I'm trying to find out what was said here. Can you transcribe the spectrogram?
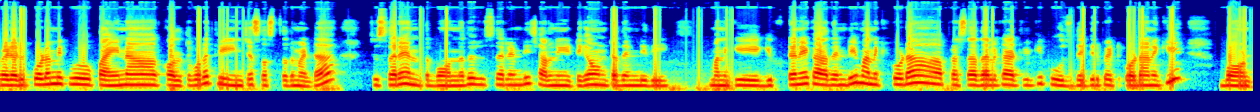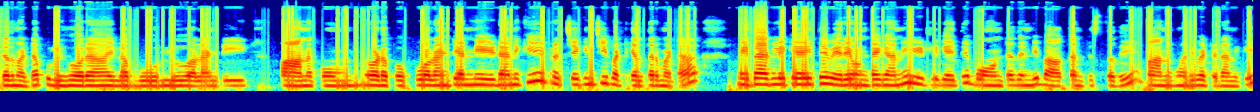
వెడల్పు కూడా మీకు పైన కొలత కూడా త్రీ ఇంచెస్ వస్తుంది అన్నమాట చూసారా ఎంత బాగున్నదో చూసారండి. చాలా నీట్గా ఉంటదండి ఇది. మనకి గిఫ్ట్ అనే కాదండి. మనకి కూడా ప్రసాదాలకి వాటికి పూజ దగ్గర పెట్టుకోవడానికి బాగుంటది అన్నమాట పులిహోర ఇలా బూర్లు అలాంటి పానకం వడపప్పు అలాంటివన్నీ వేయడానికి ప్రత్యేకించి పట్టుకెళ్తారన్నమాట. మిగతా వాటికి అయితే వేరే ఉంటాయి కానీ వీటికి అయితే బాగుంటదండి. బాగా కనిపిస్తుంది. పానకం అది పెట్టడానికి.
